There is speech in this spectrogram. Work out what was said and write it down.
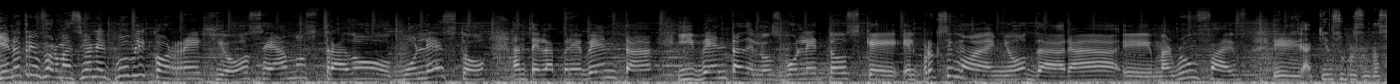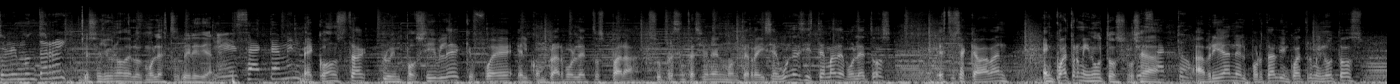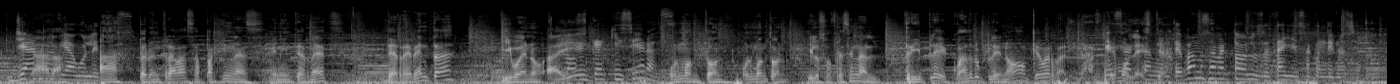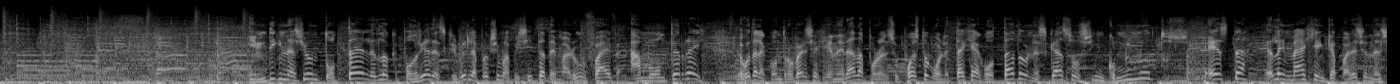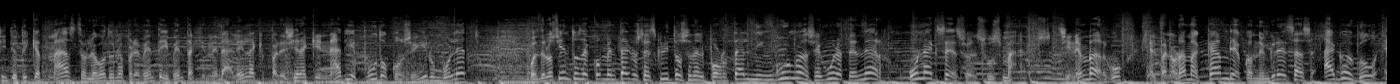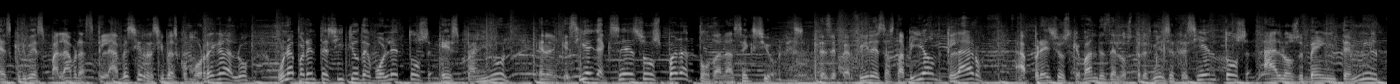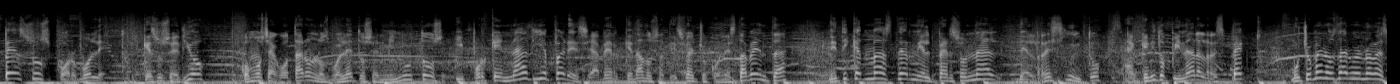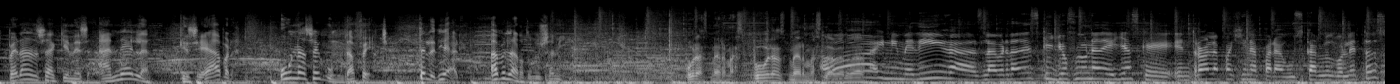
Y en otra información, el público regio se ha mostrado molesto ante la preventa y venta de los boletos que el próximo año dará eh, Maroon 5 eh, aquí en su presentación en Monterrey. Yo soy uno de los molestos, Viridiana. Exactamente. Me consta lo imposible que fue el comprar boletos para su presentación en Monterrey. Según el sistema de boletos, estos se acababan en cuatro minutos. O sea, Exacto. abrían el portal y en cuatro minutos. Ya no había boletos. Ah, pero entrabas a páginas en internet de reventa y bueno, ahí. Los que quisieras. Un montón, un montón. Y los ofrecen al triple, cuádruple, ¿no? Qué barbaridad, qué molestia. Exactamente. Vamos a ver todos los detalles a continuación. Indignación total es lo que podría describir la próxima visita de Maroon 5 a Monterrey, luego de la controversia generada por el supuesto boletaje agotado en escasos 5 minutos. Esta es la imagen que aparece en el sitio Ticketmaster luego de una preventa y venta general en la que pareciera que nadie pudo conseguir un boleto. Pues de los cientos de comentarios escritos en el portal, ninguno asegura tener un acceso en sus manos. Sin embargo, el panorama cambia cuando ingresas a Google, escribes palabras claves y recibes como regalo un aparente sitio de boletos en el que sí hay accesos para todas las secciones. Desde perfiles hasta Beyond, claro, a precios que van desde los 3.700 a los 20 mil pesos por boleto. ¿Qué sucedió? ¿Cómo se agotaron los boletos en minutos? ¿Y por qué nadie parece haber quedado satisfecho con esta venta? Ni Ticketmaster ni el personal del recinto han querido opinar al respecto, mucho menos dar una nueva esperanza a quienes anhelan que se abra una segunda fecha. Telediario, Abelardo Luzanía. Puras mermas, puras mermas, la verdad. Ay, ni me digas. La verdad es que yo fui una de ellas que entró a la página para buscar los boletos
